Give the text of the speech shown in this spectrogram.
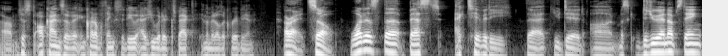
Um, just all kinds of incredible things to do as you would expect in the middle of the Caribbean. All right. So, what is the best activity that you did on Did you end up staying?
